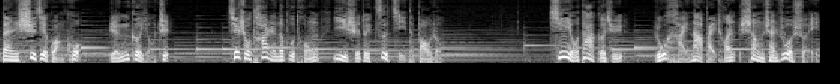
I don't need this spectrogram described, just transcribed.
但世界广阔，人各有志，接受他人的不同，亦是对自己的包容。心有大格局，如海纳百川，上善若水。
